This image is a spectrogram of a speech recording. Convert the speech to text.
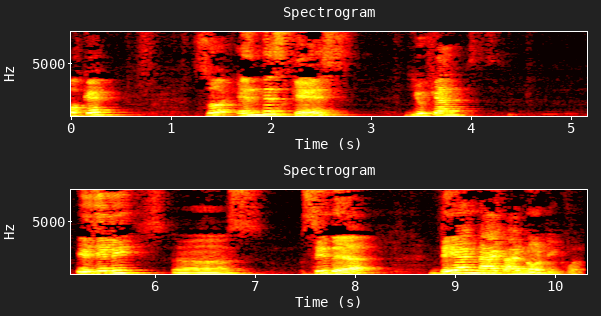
Okay? So in this case you can easily uh, see there day and night are not equal.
